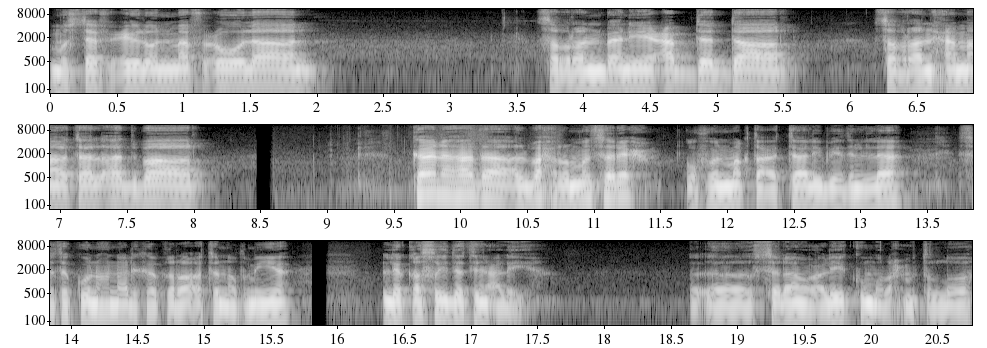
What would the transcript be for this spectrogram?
مستفعل مفعولان. صبرا بني عبد الدار. صبرا حماة الأدبار. كان هذا البحر المنسرح وفي المقطع التالي بإذن الله ستكون هنالك قراءة نظمية لقصيدة عليه. السلام عليكم ورحمة الله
